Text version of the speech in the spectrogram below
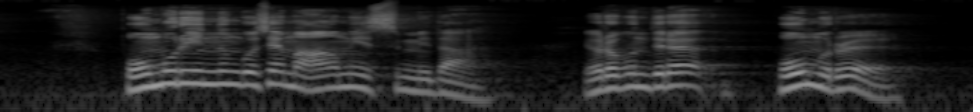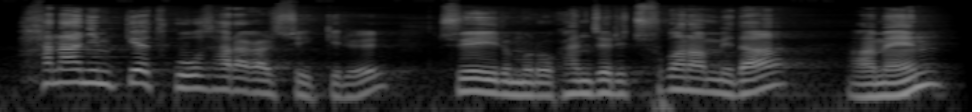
보물이 있는 곳에 마음이 있습니다. 여러분들의 보물을 하나님께 두고 살아갈 수 있기를 주의 이름으로 간절히 축원합니다. 아멘.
